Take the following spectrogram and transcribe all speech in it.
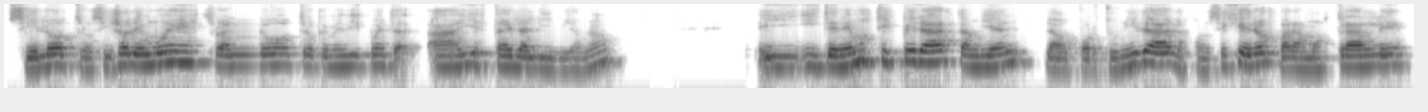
Si el otro, si yo le muestro al otro que me di cuenta, ahí está el alivio, ¿no? Y, tenemos que esperar también la oportunidad, los consejeros, para mostrarle,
